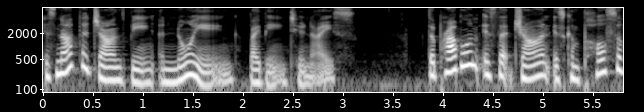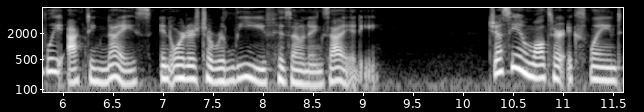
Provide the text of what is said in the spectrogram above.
is not that John's being annoying by being too nice. The problem is that John is compulsively acting nice in order to relieve his own anxiety. Jesse and Walter explained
